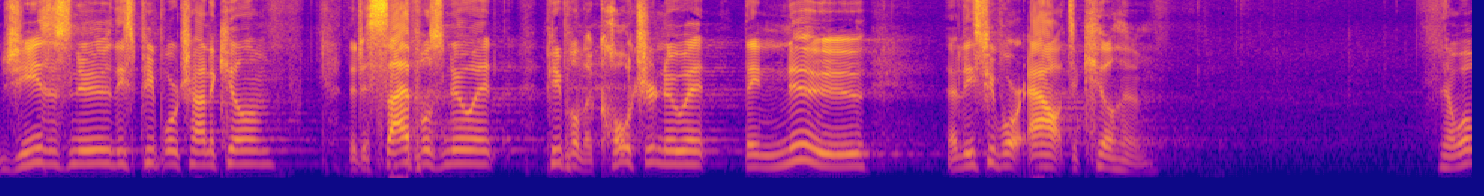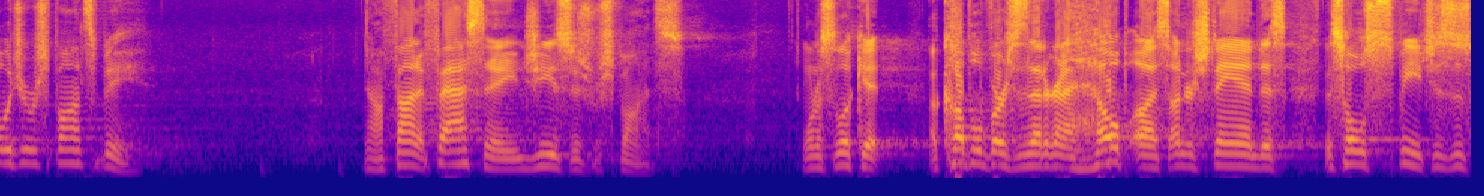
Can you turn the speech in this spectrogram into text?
Jesus knew these people were trying to kill him. The disciples knew it. People in the culture knew it. They knew that these people were out to kill him. Now, what would your response be? Now, I found it fascinating, Jesus' response. I want us to look at a couple verses that are going to help us understand this, this whole speech. This is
